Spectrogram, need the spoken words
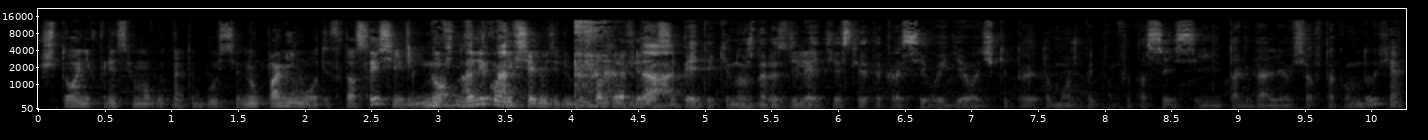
Что они, в принципе, могут на этот бусте? Ну, помимо вот и фотосессии, Но, не, далеко а, не все люди любят фотографии. Да, опять-таки нужно разделять. Если это красивые девочки, то это может быть там фотосессии и так далее, все в таком духе.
